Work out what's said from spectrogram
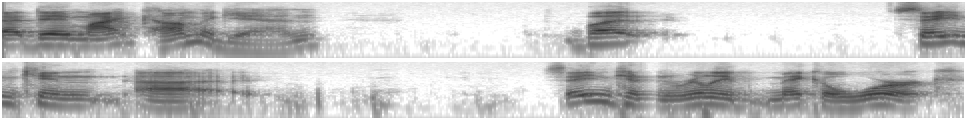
that day might come again, but Satan can uh, Satan can really make a work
